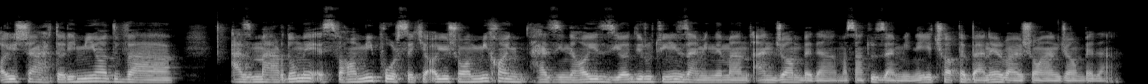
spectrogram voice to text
آیا شهرداری میاد و از مردم اصفهان می‌پرسه که آیا شما می‌خواین هزینه های زیادی رو توی این زمینه من انجام بدم؟ مثلا تو زمینه چاپ بنر برای شما انجام بدم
